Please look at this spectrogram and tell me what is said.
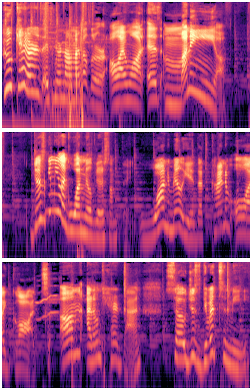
Who cares if you're not my butler? All I want is money. Just give me like one million or something. One million, that's kind of all I got. Um, I don't care, Dad. So just give it to me.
